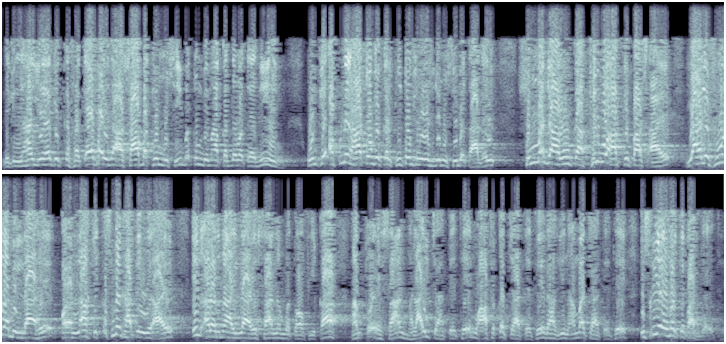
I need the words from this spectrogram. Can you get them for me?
لیکن یہاں یہ ہے کہ فیضا آسابت ہوں مصیبت ہوں بما قدمت دین ان کے اپنے ہاتھوں کے کرتوتوں کی وجہ سے جو مصیبت آ گئی سما جاؤ کا پھر وہ آپ کے پاس آئے یا لفون اب اللہ ہے اور اللہ کی قسمیں کھاتے ہوئے آئے، ان ارگنا اللہ احسان و توفیقہ ہم تو احسان، بھلائی چاہتے تھے، موافقت چاہتے تھے راضی نامہ چاہتے تھے، اس لیے عمر کے پاس گئے تھے۔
